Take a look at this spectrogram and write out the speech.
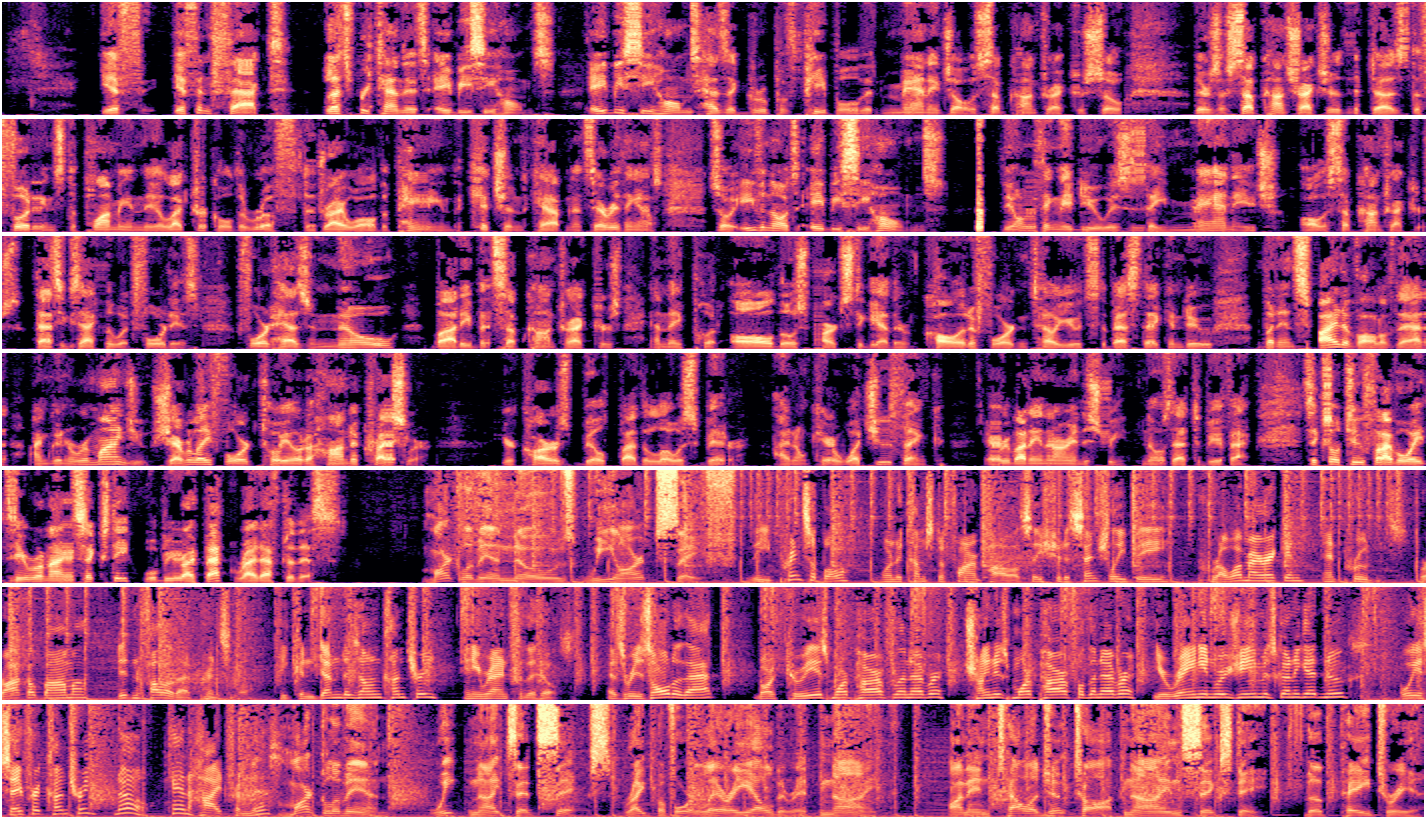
If if in fact, let's pretend it's ABC Homes. ABC Homes has a group of people that manage all the subcontractors. So there's a subcontractor that does the footings, the plumbing, the electrical, the roof, the drywall, the painting, the kitchen cabinets, everything else. So even though it's ABC Homes, the only thing they do is, is they manage all the subcontractors. That's exactly what Ford is. Ford has nobody but subcontractors, and they put all those parts together, call it a Ford, and tell you it's the best they can do. But in spite of all of that, I'm going to remind you Chevrolet, Ford, Toyota, Honda, Chrysler, your car is built by the lowest bidder. I don't care what you think. Everybody in our industry knows that to be a fact. 602 508 0960. We'll be right back right after this. Mark Levin knows we aren't safe. The principle when it comes to foreign policy should essentially be pro American and prudence. Barack Obama didn't follow that principle. He condemned his own country and he ran for the hills. As a result of that, North Korea is more powerful than ever, China's more powerful than ever, the Iranian regime is going to get nukes. Are we a safer country? No. Can't hide from this. Mark Levin, weeknights at 6, right before Larry Elder at 9, on Intelligent Talk 960, The Patriot.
